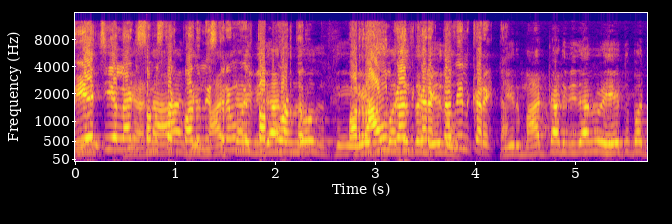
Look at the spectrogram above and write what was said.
బిహెచ్ఎల్ లాంటి సంస్థకు పనులు రాహుల్ గాంధీ కరెక్టా. వీళ్ళు కరెక్టా మీరు మాట్లాడే విధానంలో హేతుబద్ధత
